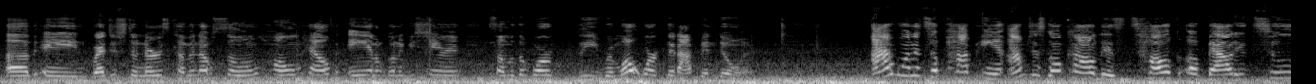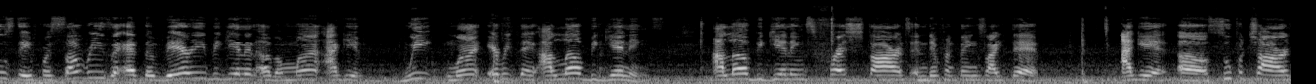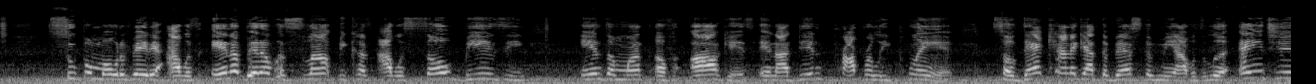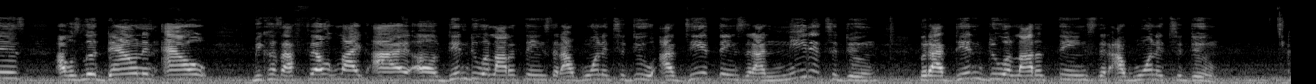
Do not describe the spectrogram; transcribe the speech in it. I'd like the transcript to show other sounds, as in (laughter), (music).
of a registered nurse coming up soon, home health, and I'm going to be sharing some of the work, the remote work that I've been doing. I wanted to pop in. I'm just going to call this Talk About It Tuesday. For some reason, at the very beginning of the month, I get week, month, everything. I love beginnings. I love beginnings, fresh starts, and different things like that. I get uh, supercharged super motivated. I was in a bit of a slump because I was so busy in the month of August and I didn't properly plan. So that kind of got the best of me. I was a little anxious. I was a little down and out because I felt like I uh, didn't do a lot of things that I wanted to do. I did things that I needed to do, but I didn't do a lot of things that I wanted to do.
